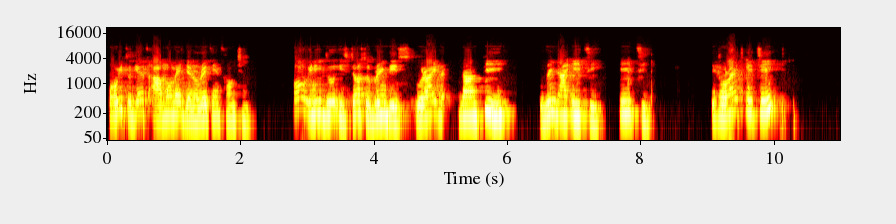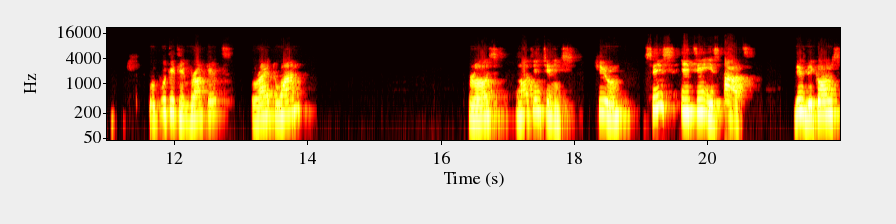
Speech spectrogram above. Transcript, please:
for we to get our moment generating function. All we need to do is just to bring this. We write down P, we bring down ET, ET. If we write ET, we put it in brackets, write 1 plus nothing changed. Q. Since ET is out, this becomes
